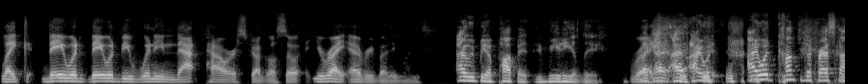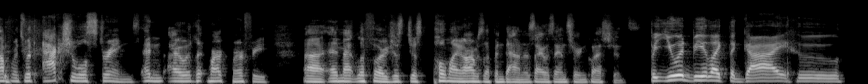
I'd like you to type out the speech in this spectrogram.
Like they would, they would be winning that power struggle. So you're right. Everybody wins. I would be a puppet immediately. Right. Like I, I, I would, I would come to the press conference with actual strings, and I would let Mark Murphy uh, and Matt Lafleur just just pull my arms up and down as I was answering questions. but you would be like the guy who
